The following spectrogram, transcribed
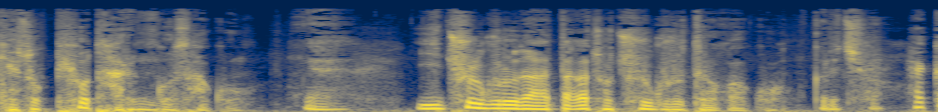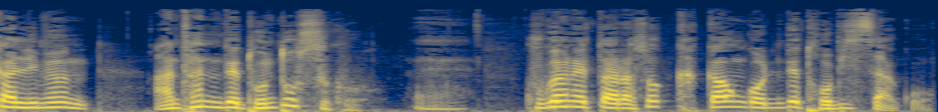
계속 표 다른 거 사고 네. 이 출구로 나왔다가 저 출구로 들어가고 그렇죠. 헷갈리면 안 탔는데 돈 또 쓰고 네. 구간에 따라서 가까운 거리인데 더 비싸고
